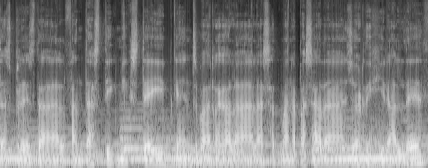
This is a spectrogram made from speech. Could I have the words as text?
després del fantàstic mixtape que ens va regalar la setmana passada Jordi Giraldez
